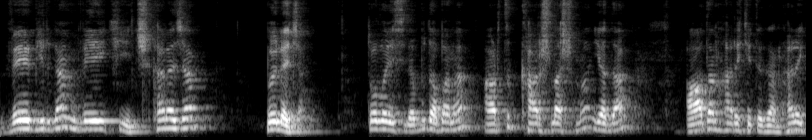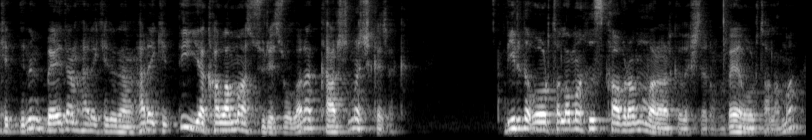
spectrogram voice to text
V1'den V2'yi çıkaracağım, böleceğim. Dolayısıyla bu da bana artık karşılaşma ya da A'dan hareket eden hareketlinin B'den hareket eden hareketliyi yakalama süresi olarak karşıma çıkacak. Bir de ortalama hız kavramı var arkadaşlarım. V ortalama.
